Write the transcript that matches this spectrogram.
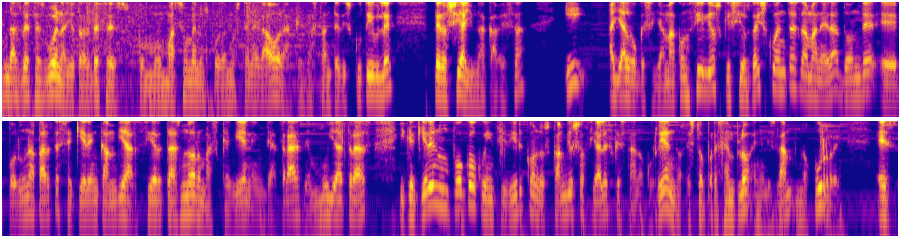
unas veces buena y otras veces como más o menos podemos tener ahora, que es bastante discutible, pero sí hay una cabeza. Y hay algo que se llama concilios, que si os dais cuenta es la manera donde, eh, por una parte, se quieren cambiar ciertas normas que vienen de atrás, de muy atrás, y que quieren un poco coincidir con los cambios sociales que están ocurriendo. Esto, por ejemplo, en el Islam no ocurre. Es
